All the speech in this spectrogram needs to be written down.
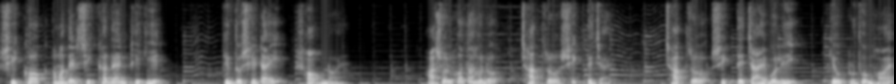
শিক্ষক আমাদের শিক্ষা দেন ঠিকই, কিন্তু সেটাই সব নয়। আসল কথা হলো, ছাত্র শিখতে চায়। ছাত্র শিখতে চায় বলেই কেউ প্রথম হয়,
